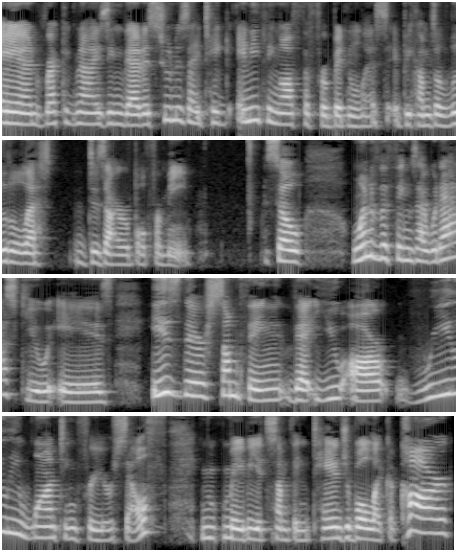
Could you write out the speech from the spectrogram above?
and recognizing that as soon as I take anything off the forbidden list, it becomes a little less desirable for me. So, one of the things I would ask you is is there something that you are really wanting for yourself? Maybe it's something tangible like a car.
